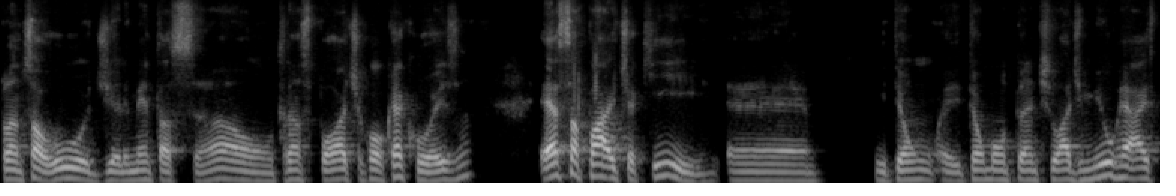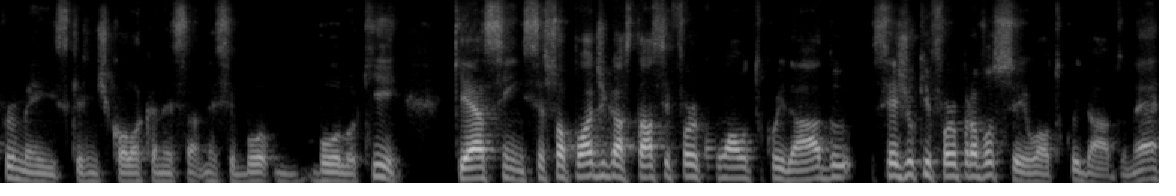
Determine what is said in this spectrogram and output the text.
plano de saúde, alimentação, transporte, qualquer coisa. Essa parte aqui, é, e, tem um, e tem um montante lá de mil reais por mês que a gente coloca nessa, nesse bolo aqui, que é assim, você só pode gastar se for com autocuidado, seja o que for para você, o autocuidado, né?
